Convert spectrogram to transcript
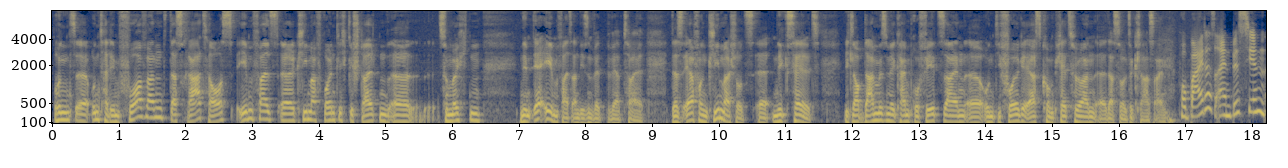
Und äh, unter dem Vorwand, das Rathaus ebenfalls äh, klimafreundlich gestalten äh, zu möchten, nimmt er ebenfalls an diesem Wettbewerb teil. Dass er von Klimaschutz äh, nichts hält, ich glaube, da müssen wir kein Prophet sein äh, und die Folge erst komplett hören, äh, das sollte klar sein. Wobei das ein bisschen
